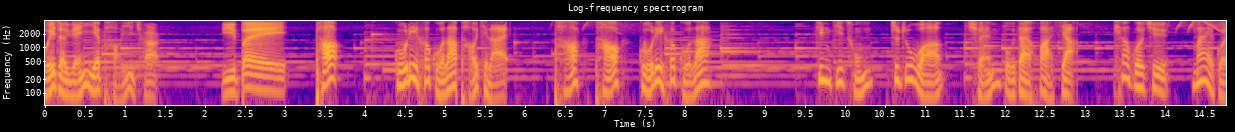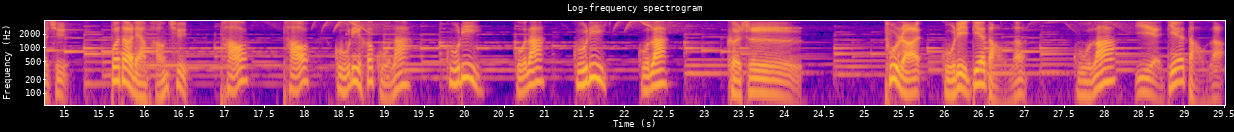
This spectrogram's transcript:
围着原野跑一圈儿。预备，跑！古丽和古拉跑起来，跑跑！古丽和古拉，荆棘丛、蜘蛛网全不在话下。跳过去，迈过去，拨到两旁去，跑跑！古丽和古拉，古丽，古拉，古丽，古拉。可是，突然。古丽跌倒了，古拉也跌倒了。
